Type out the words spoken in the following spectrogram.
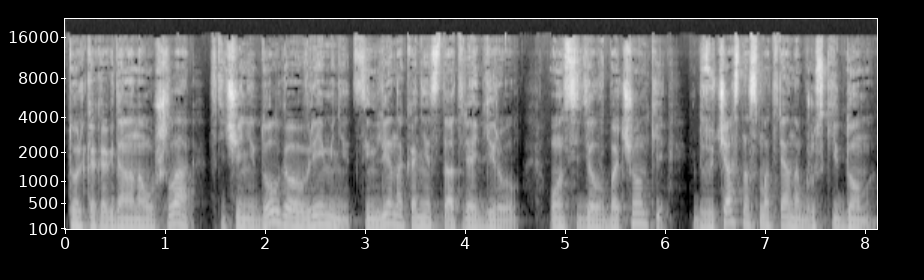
Только когда она ушла, в течение долгого времени Цинле наконец-то отреагировал. Он сидел в бочонке, безучастно смотря на бруски дома.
